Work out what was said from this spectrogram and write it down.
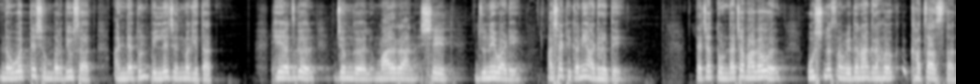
नव्वद ते शंभर दिवसात अंड्यातून पिल्ले जन्म घेतात. हे अजगर जंगल माळरान शेत जुनेवाडे अशा ठिकाणी आढळते. त्याच्या तोंडाच्या भागावर उष्ण संवेदनाग्राहक खाचा असतात.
